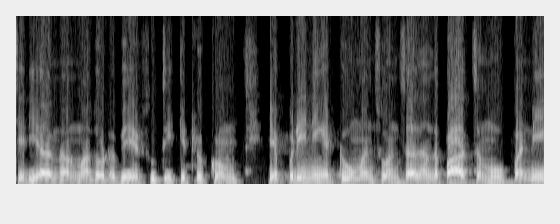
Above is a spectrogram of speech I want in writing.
செடியா இருந்தாலும் அதோட வேர் சுத்திக்கிட்டு இருக்கும். எப்படி நீங்க டூ மந்த்ஸ் ஒன்ஸாவது அந்த பார்ட்ஸை மூவ் பண்ணி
